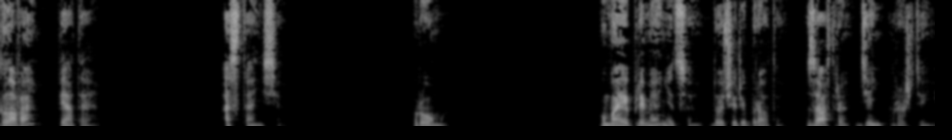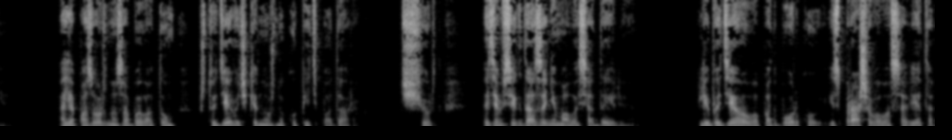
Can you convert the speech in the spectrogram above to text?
Глава пятая. Останься. Рома. У моей племянницы, дочери брата, завтра день рождения. А я позорно забыл о том, что девочке нужно купить подарок. Черт, этим всегда занималась Аделия. Либо делала подборку и спрашивала совета,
